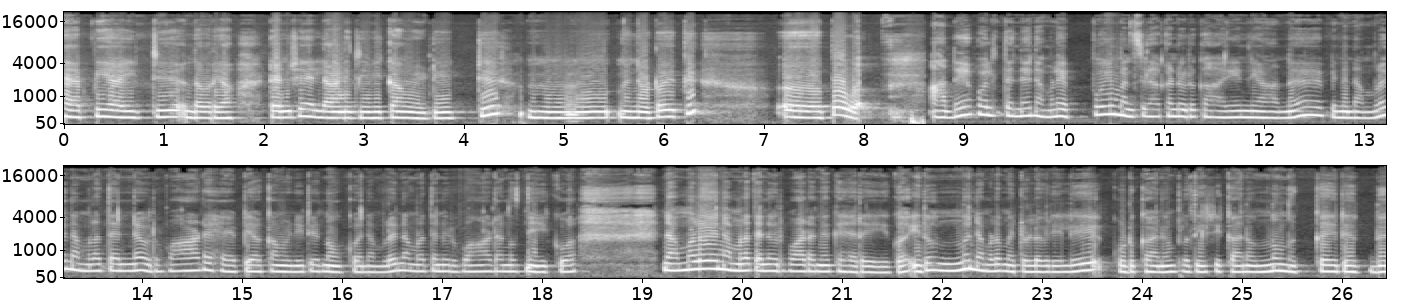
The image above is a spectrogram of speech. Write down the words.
ഹാപ്പി ആയിട്ട് എന്താ പറയുക ടെൻഷൻ ഇല്ലാണ്ട് ജീവിക്കാൻ വേണ്ടിയിട്ട് മുന്നോട്ടേക്ക് പോവുക. അതേപോലെ തന്നെ നമ്മൾ എപ്പോഴും മനസ്സിലാക്കേണ്ട ഒരു കാര്യം തന്നെയാണ്. പിന്നെ നമ്മൾ നമ്മളെ തന്നെ ഒരുപാട് ഹാപ്പി ആക്കാൻ വേണ്ടിയിട്ട് നോക്കുക. നമ്മൾ നമ്മളെ തന്നെ ഒരുപാട് അങ്ങ് സ്നേഹിക്കുക. നമ്മൾ നമ്മളെ തന്നെ ഒരുപാട് അങ്ങ് കെയർ ചെയ്യുക. ഇതൊന്നും നമ്മൾ മറ്റുള്ളവരിൽ കൊടുക്കാനും പ്രതീക്ഷിക്കാനും ഒന്നും നിൽക്കരുത്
